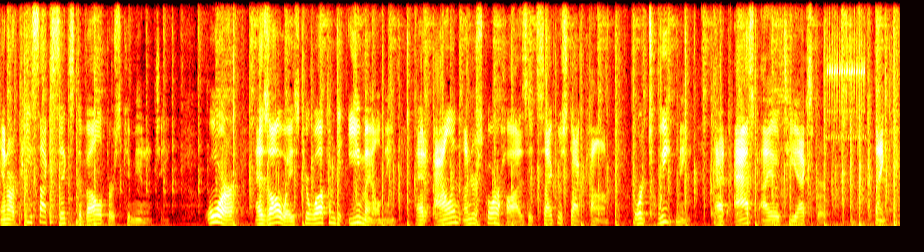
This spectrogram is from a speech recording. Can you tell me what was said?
in our PSOC 6 developers community. Or, as always, you're welcome to email me at alan underscore hawse at cypress.com or tweet me at AskIoTExpert. Thank you.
